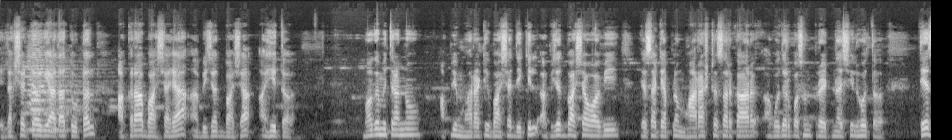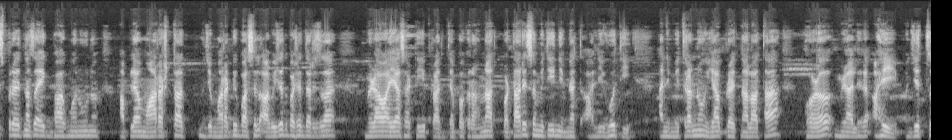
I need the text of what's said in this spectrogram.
हे लक्षात ठेवा की आता टोटल अकरा भाषा ह्या अभिजात भाषा आहेत. मग मित्रांनो आपली मराठी भाषा देखील अभिजात भाषा व्हावी यासाठी आपलं महाराष्ट्र सरकार अगोदरपासून प्रयत्नशील होतं. तेच प्रयत्नाचा एक भाग म्हणून आपल्या महाराष्ट्रात म्हणजे मराठी भाषेला अभिजात भाषा दर्जा मिळावा यासाठी प्राध्यापक रंगनाथ पठारे समिती नेमण्यात आली होती. आणि मित्रांनो या प्रयत्नाला आता फळं मिळालेलं आहे. म्हणजेच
